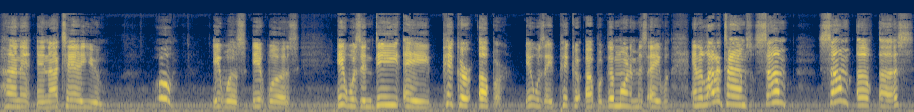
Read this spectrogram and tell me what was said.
Honey, and I tell you, whew, it was it was it was indeed a picker upper. It was a picker upper. Good morning, Miss Ava. And a lot of times some some of us,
